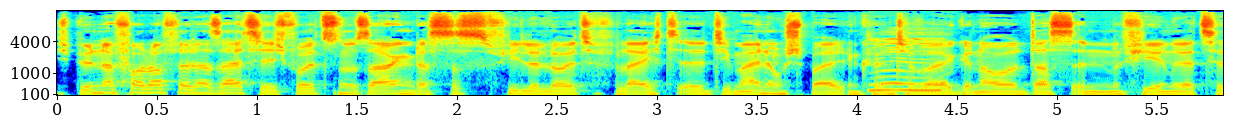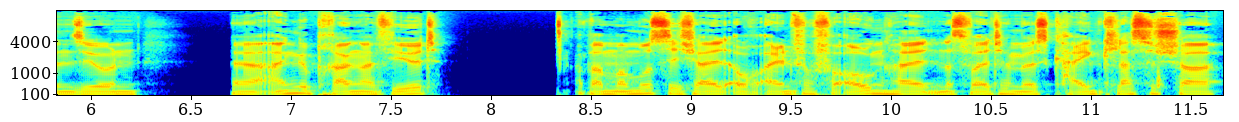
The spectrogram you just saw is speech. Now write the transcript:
Ich bin da voll auf deiner Seite. Ich wollte es nur sagen, dass das viele Leute vielleicht äh, die Meinung spalten könnte, mhm. weil genau das in vielen Rezensionen äh, angeprangert wird. Aber man muss sich halt auch einfach vor Augen halten, dass Walter Mörs kein klassischer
